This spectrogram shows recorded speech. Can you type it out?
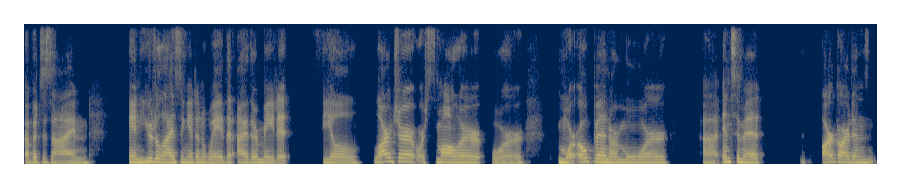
of a design and utilizing it in a way that either made it feel larger or smaller or more open or more uh, intimate. Our garden,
